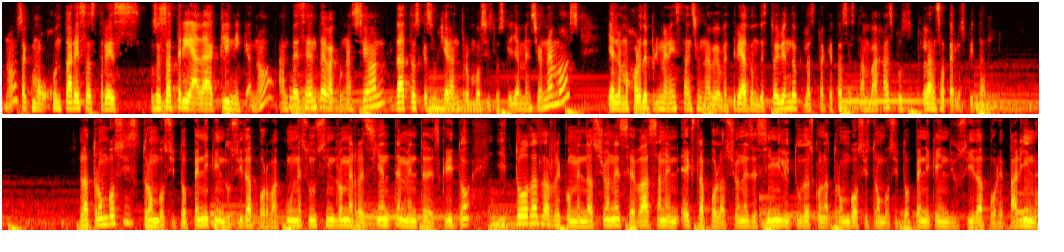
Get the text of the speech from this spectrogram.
¿no? O sea, como juntar esas tres, o sea, esa triada clínica, ¿no? Antecedente de vacunación, datos que sugieran trombosis, los que ya mencionamos, y a lo mejor de primera instancia una biometría donde estoy viendo que las plaquetas están bajas, pues lánzate al hospital. La trombosis trombocitopénica inducida por vacuna es un síndrome recientemente descrito y todas las recomendaciones se basan en extrapolaciones de similitudes con la trombosis trombocitopénica inducida por heparina.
